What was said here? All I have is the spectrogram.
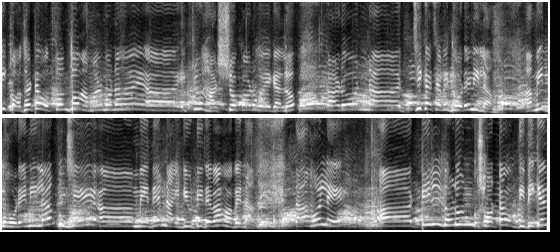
এই কথাটা অত্যন্ত আমার মনে হয় একটু হাস্যকর হয়ে গেল। কারণ ঠিক আছে, আমি ধরে নিলাম। আমি ধরে নিলাম যে মেয়েদের নাইট ডিউটি দেওয়া হবে না। তাহলে টিল ধরুন ছটা অবধি, বিকেল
